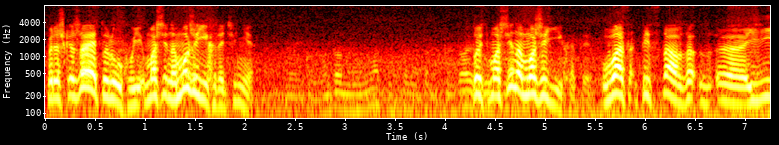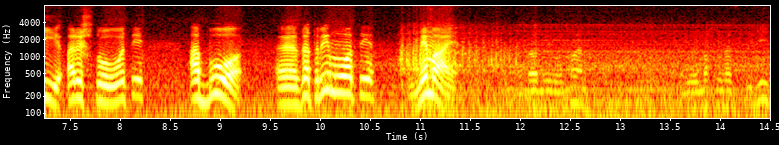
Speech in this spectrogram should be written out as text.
перешкоджаєте руху? Машина може їхати чи ні? Тобто машина може їхати. У вас підстав е, її арештовувати або е, затримувати немає. На даний момент машина стоїть,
